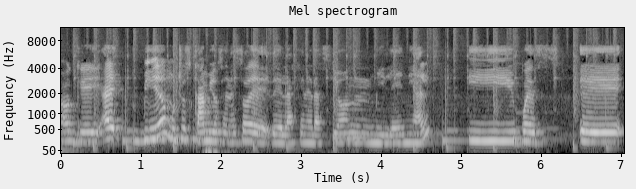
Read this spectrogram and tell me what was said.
Ok, hay, vinieron muchos cambios en esto de, de la generación millennial y pues, eh,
